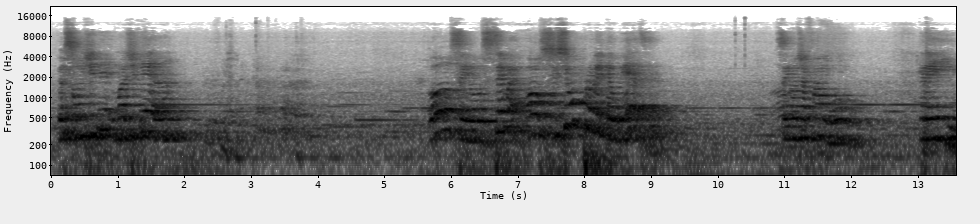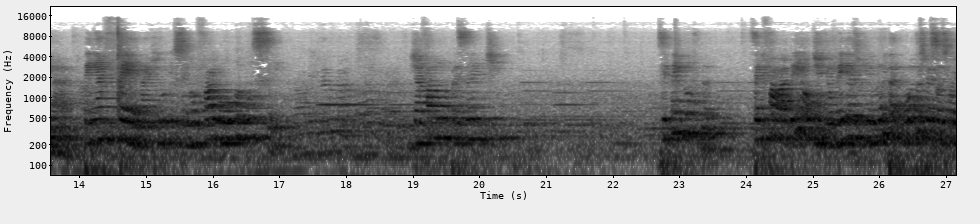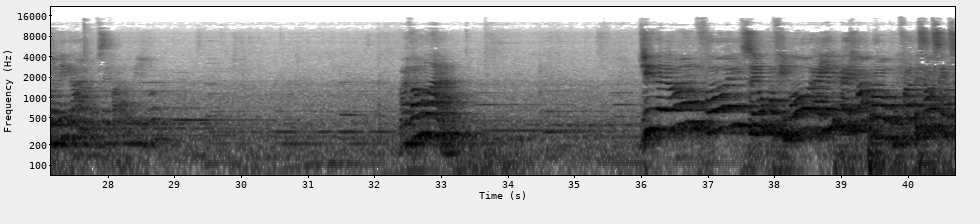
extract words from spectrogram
Eu sou uma gideã. Ô oh, Senhor, você vai, oh, se o Senhor prometeu mesmo, o Senhor já falou. Creia, tenha fé naquilo que o Senhor falou a você. Já falou no presente? Você tem dúvida? Se ele falar bem audível mesmo, que muitas outras pessoas podem ligar, você fala mesmo. Mas vamos lá. Gideão foi, o Senhor confirmou, aí ele pede uma prova. Ele fala ó Senhor,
